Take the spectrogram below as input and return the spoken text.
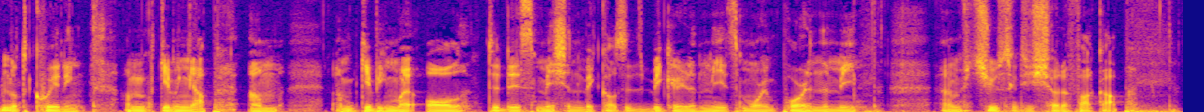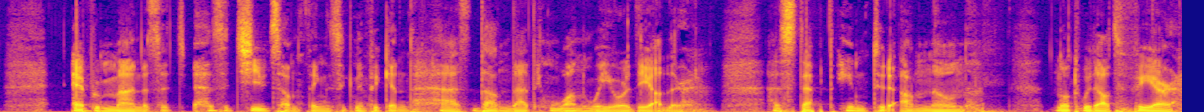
I'm not quitting. I'm not giving up. I'm I'm giving my all to this mission because it's bigger than me. It's more important than me. I'm choosing to shut the fuck up. Every man that has achieved something significant has done that in one way or the other. Has stepped into the unknown, not without fear,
